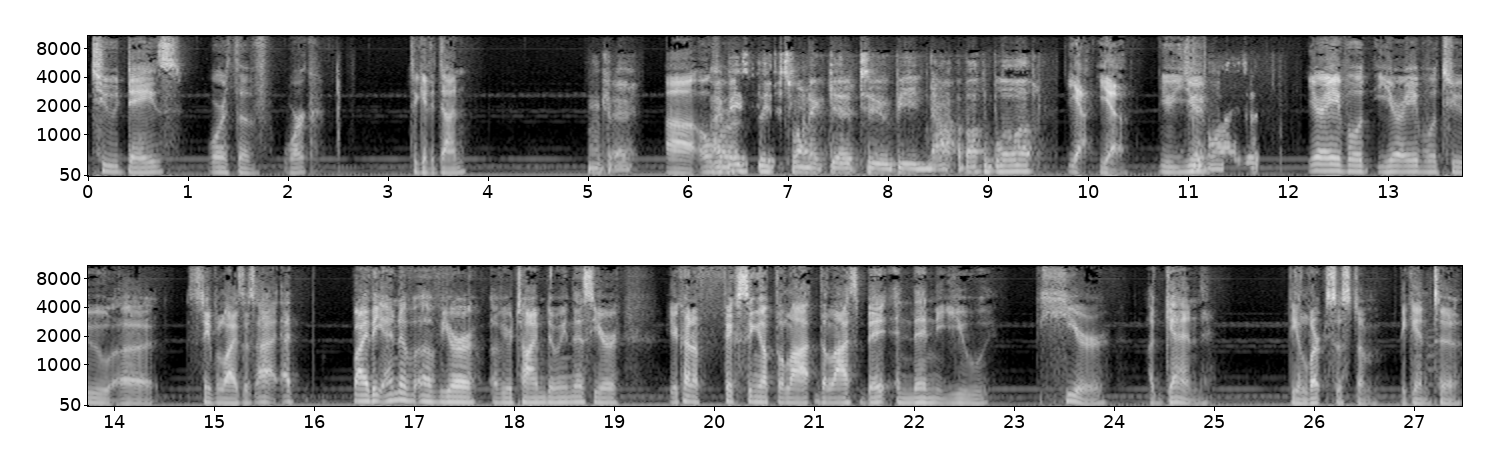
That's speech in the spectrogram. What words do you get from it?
two days worth of work to get it done. Okay. Uh, over I basically just want to get it to be not about to blow up. yeah, yeah. You you Stabilize it. you're able you're able to uh, stabilize this. At, at by the end of, of your of your time doing this, you're you're kind of fixing up the la- the last bit, and then you hear again the alert system begin to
